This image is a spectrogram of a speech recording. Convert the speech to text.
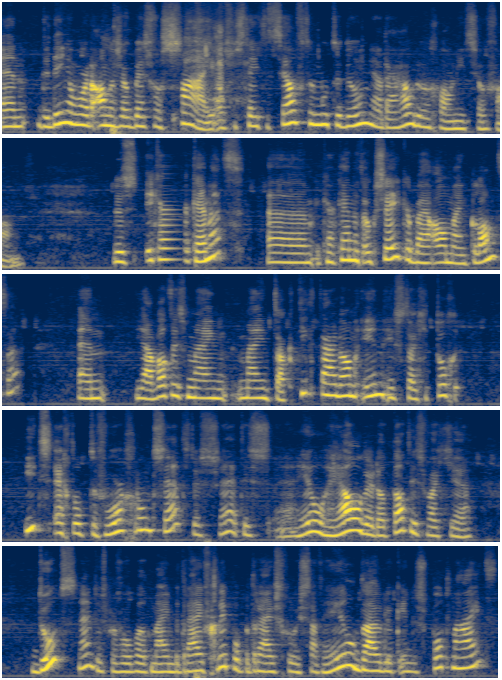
En de dingen worden anders ook best wel saai. Als we steeds hetzelfde moeten doen, ja, daar houden we gewoon niet zo van. Dus ik herken het. Ehm, ik herken het ook zeker bij al mijn klanten. En ja, wat is mijn, mijn tactiek daar dan in? Is dat je toch iets echt op de voorgrond zet. Dus hè, het is eh, heel helder dat dat is wat je doet. Hè? Dus bijvoorbeeld mijn bedrijf Grip op Bedrijfsgroei staat heel duidelijk in de spotlight.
